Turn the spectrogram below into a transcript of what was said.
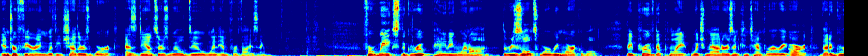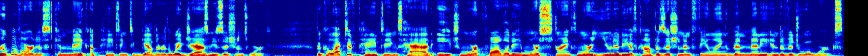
interfering with each other's work, as dancers will do when improvising. For weeks, the group painting went on. The results were remarkable. They proved a point which matters in contemporary art that a group of artists can make a painting together the way jazz musicians work. The collective paintings had each more quality, more strength, more unity of composition and feeling than many individual works.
